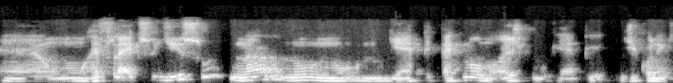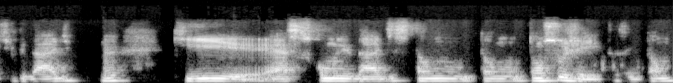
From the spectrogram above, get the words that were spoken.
é, um reflexo disso na, no, no, gap tecnológico, no gap de conectividade, né, que essas comunidades estão, estão, estão sujeitas. Então,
